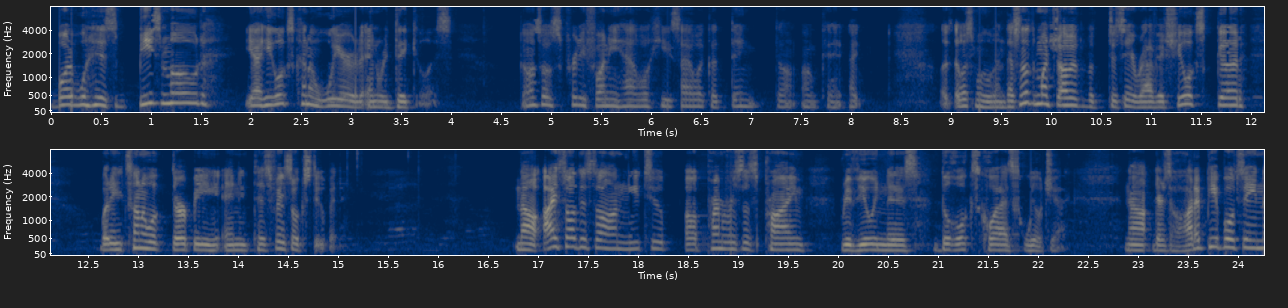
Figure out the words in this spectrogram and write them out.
But with his beast mode, yeah, he looks kind of weird and ridiculous. Also, it's pretty funny how he's had like a thing. Don't, okay, I, let's move on. There's not much of it but to say Ravage. He looks good, but he kind of look derpy and his face looks stupid. Now, I saw this on YouTube, uh, Prime vs. Prime, reviewing this Deluxe Class Wheeljack. Now, there's a lot of people saying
